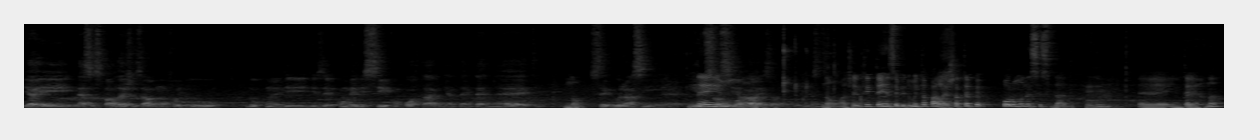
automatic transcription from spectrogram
E aí, nessas palestras, alguma foi do, do cunho de dizer como eles se comportaram diante da internet, Não. segurança em redes Nenhuma, sociais, alguma coisa assim? Não, a gente tem recebido muita palestra, até por uma necessidade Uhum. é, interna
